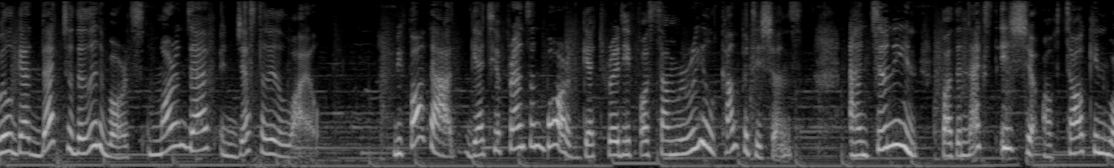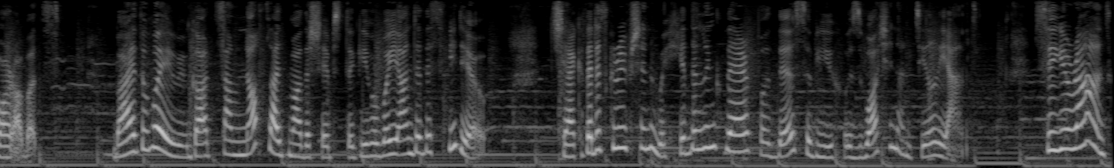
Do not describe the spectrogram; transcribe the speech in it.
We'll get back to the leaderboards more in depth in just a little while. Before that, get your friends on board, get ready for some real competitions, and tune in for the next issue of Talking War Robots. By the way, we've got some Northlight motherships to give away under this video. Check the description, we hit the link there for those of you who's watching until the end. See you around,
